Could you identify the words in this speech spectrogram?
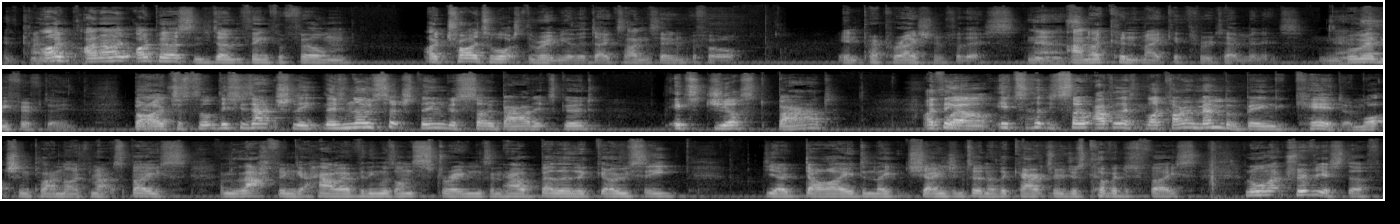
it kind I, of. and I, I personally don't think a film. I tried to watch The Room the other day because I hadn't seen it before in preparation for this. Yes. And I couldn't make it through 10 minutes. Yes. Well, maybe 15. But I just thought this is actually. There's no such thing as so bad it's good. It's just bad. I think Well- it's, it's so adolescent. Like, I remember being a kid and watching Plan 9 from Outer Space and laughing at how everything was on strings and how Bela Lugosi you know, died and they changed into another character who just covered his face and all that trivia stuff.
